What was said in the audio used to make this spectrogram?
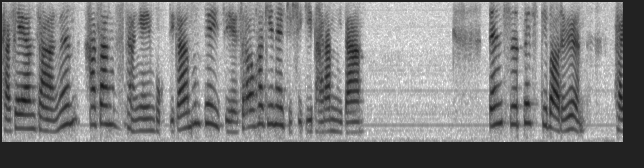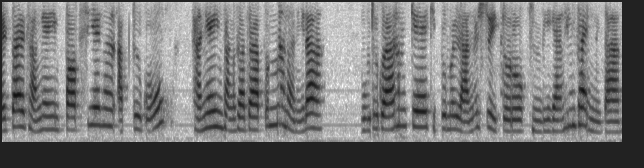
자세한 사항은 하상장애인 복지관 홈페이지에서 확인해 주시기 바랍니다. 댄스 페스티벌은 발달 장애인법 시행을 앞두고 장애인 당사자뿐만 아니라 모두가 함께 기쁨을 나눌 수 있도록 준비한 행사입니다.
